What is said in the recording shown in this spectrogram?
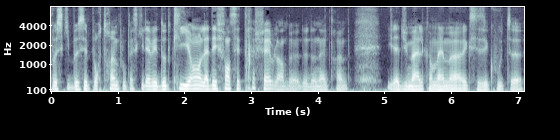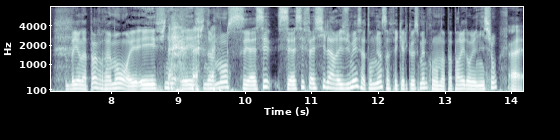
parce qu'il bossait pour Trump ou parce qu'il avait d'autres clients. La défense est très faible hein, de, de Donald Trump. Il a du mal quand même avec ses écoutes. Bah, il y en a pas vraiment. Et, et fina- et finalement, c'est assez, assez facile à résumer. Ça tombe bien, ça fait quelques semaines qu'on en a pas parlé dans l'émission. Ouais.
